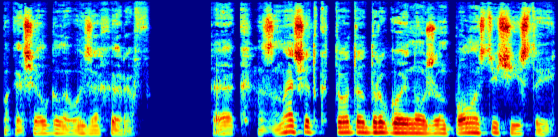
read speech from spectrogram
покачал головой Захаров. — Так, значит, кто-то другой нужен, полностью чистый.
